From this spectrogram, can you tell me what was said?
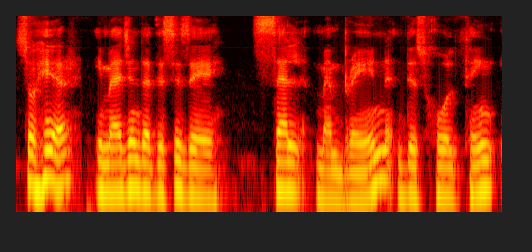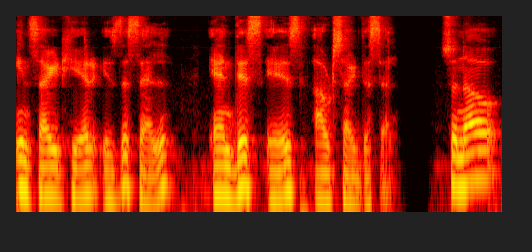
So here, imagine that this is a cell membrane. This whole thing inside here is the cell and this is outside the cell. So now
